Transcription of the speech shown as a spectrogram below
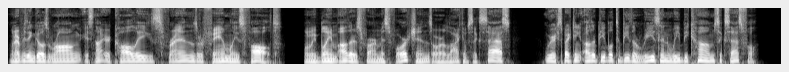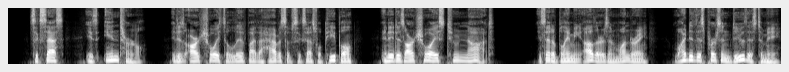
When everything goes wrong, it's not your colleagues, friends, or family's fault. When we blame others for our misfortunes or lack of success, we're expecting other people to be the reason we become successful. Success is internal. It is our choice to live by the habits of successful people, and it is our choice to not. Instead of blaming others and wondering, why did this person do this to me?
